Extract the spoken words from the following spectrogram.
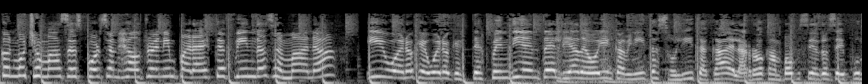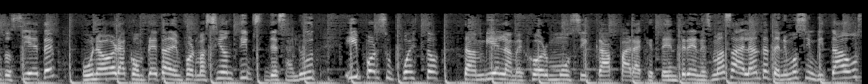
Con mucho más Sports and Health Training para este fin de semana. Y bueno, qué bueno que estés pendiente el día de hoy en Caminita Solita acá de la Rock and Pop 106.7. Una hora completa de información, tips de salud y por supuesto también la mejor música para que te entrenes. Más adelante tenemos invitados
